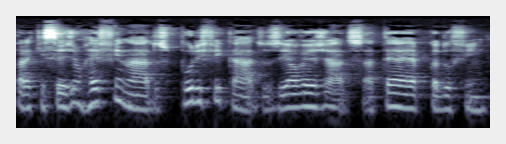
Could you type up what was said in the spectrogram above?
para que sejam refinados, purificados e alvejados até a época do fim.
